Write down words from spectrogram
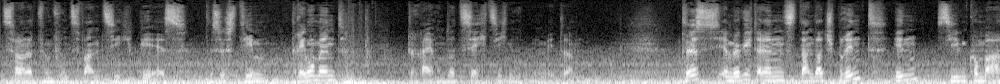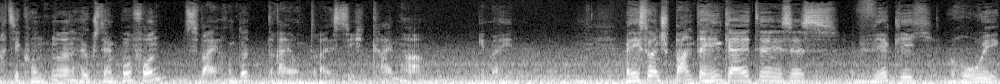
225 PS. Das Systemdrehmoment 360 Newtonmeter. Das ermöglicht einen Standardsprint in 7,8 Sekunden und ein Höchsttempo von 233 km/h. Immerhin. Wenn ich so entspannt dahin gleite, ist es wirklich ruhig,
